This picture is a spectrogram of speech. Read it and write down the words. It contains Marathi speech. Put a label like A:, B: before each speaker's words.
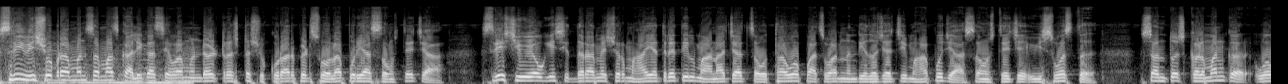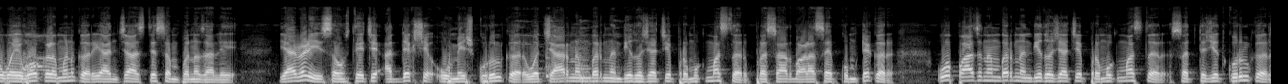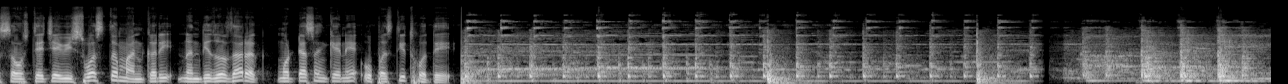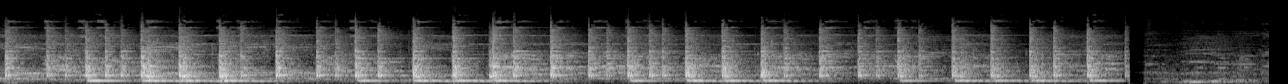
A: श्री विश्व ब्राह्मण समाज कालिका सेवा मंडळ ट्रस्ट शुक्रवारपेठ सोलापूर या संस्थेच्या श्री शिवयोगी सिद्धरामेश्वर महायात्रेतील मानाच्या चौथा व पाचवा नंदीध्वजाची महापूजा संस्थेचे विश्वस्त संतोष कळमणकर व वैभव कळमणकर यांच्या हस्ते संपन्न झाले. यावेळी संस्थेचे अध्यक्ष उमेश कुरुलकर व चार नंबर नंदीध्वजाचे प्रमुख मास्तर प्रसाद बाळासाहेब कुमटेकर व पाच नंबर नंदीध्वजाचे प्रमुख मास्तर सत्यजित कुरुलकर संस्थेचे विश्वस्त मानकरी नंदीध्वजधारक मोठ्या संख्येने उपस्थित होते.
